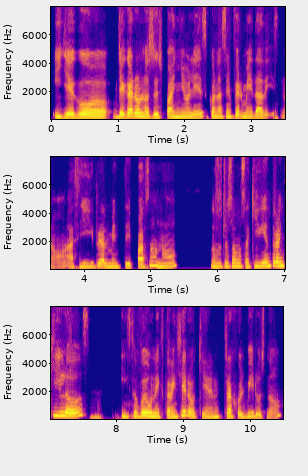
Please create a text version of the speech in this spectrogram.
y llegó, llegaron los españoles con las enfermedades, ¿no? Así realmente pasó, ¿no? Nosotros estamos aquí bien tranquilos y eso fue un extranjero quien trajo el virus, ¿no?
